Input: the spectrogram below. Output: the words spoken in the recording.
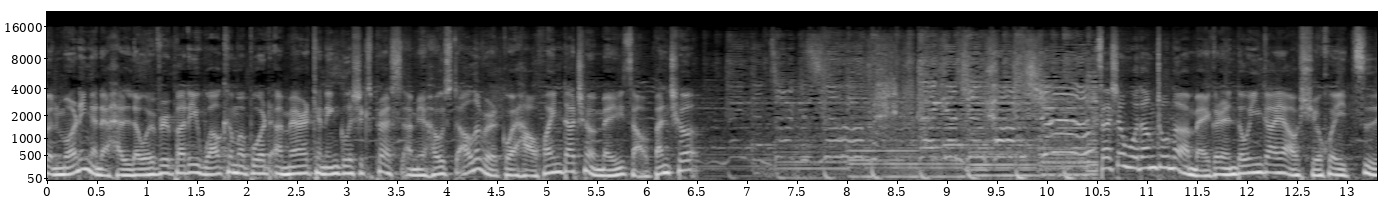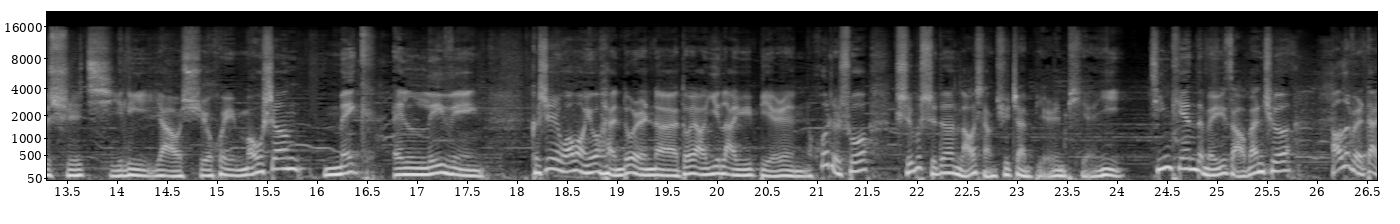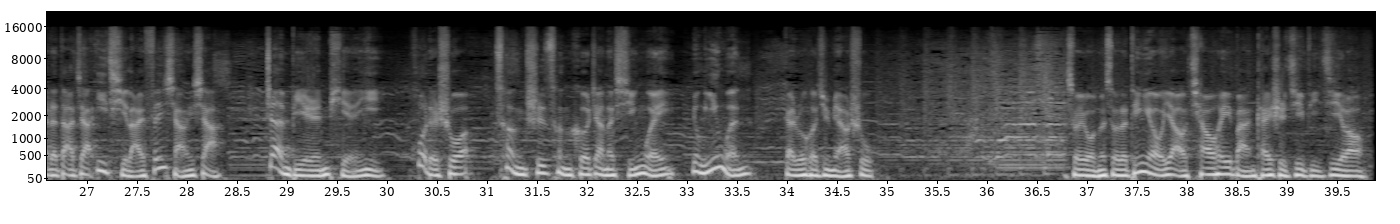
Good morning and hello everybody. Welcome aboard American English Express. I'm your host Oliver. 各位好，欢迎搭乘美语早班车。在生活当中呢，每个人都应该要学会自食其力，要学会谋生，make a living。可是往往有很多人呢，都要依赖于别人，或者说时不时的老想去占别人便宜。今天的美语早班车，Oliver 带着大家一起来分享一下占别人便宜，或者说蹭吃蹭喝这样的行为，用英文该如何去描述？所以我们所有的听友要敲黑板开始记笔记喽。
